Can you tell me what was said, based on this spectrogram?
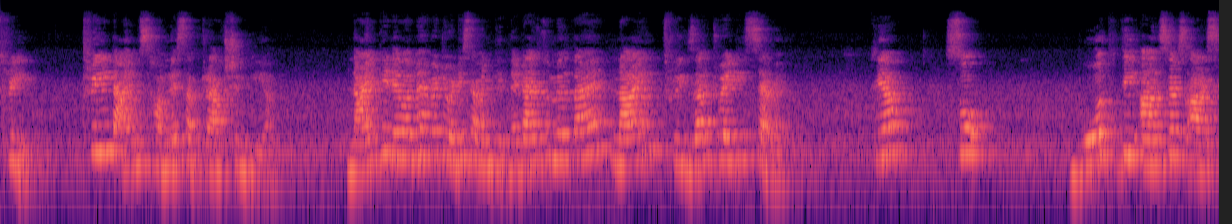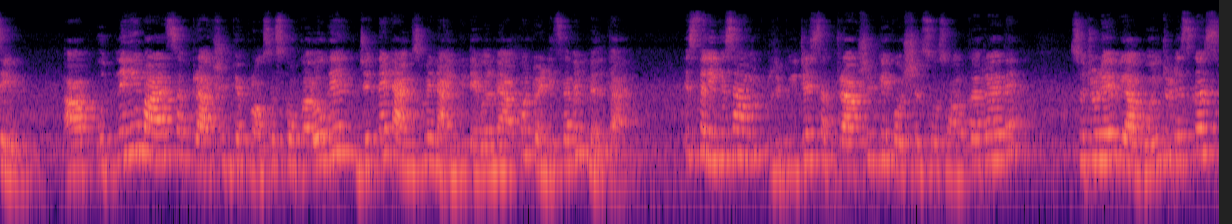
three three times हमने सब्ट्रैक्शन किया। नाइन के टेबल में हमें ट्वेंटी सेवन कितने टाइम्स में मिलता है? नाइन थ्री ज़ा twenty seven clear so both the answers are same आप उतने ही बार सब्ट्रैक्शन के प्रोसेस को करोगे, जितने टाइम्स में नाइन के टेबल में आपको ट्वेंटी सेवन मिलता है। इस तरीके से हम रिपीटेड सब्ट्रैक्शन के क्वेश्चन को सॉल्व कर रहे थे। So today we are going to discuss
